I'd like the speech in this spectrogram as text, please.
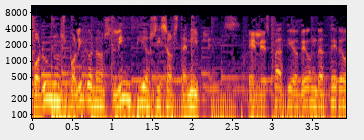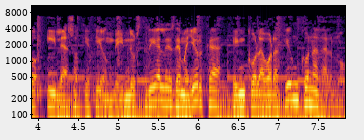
Por unos polígonos limpios y sostenibles. El espacio de Onda Cero y la Asociación de Industriales de Mallorca en colaboración con Adalmo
